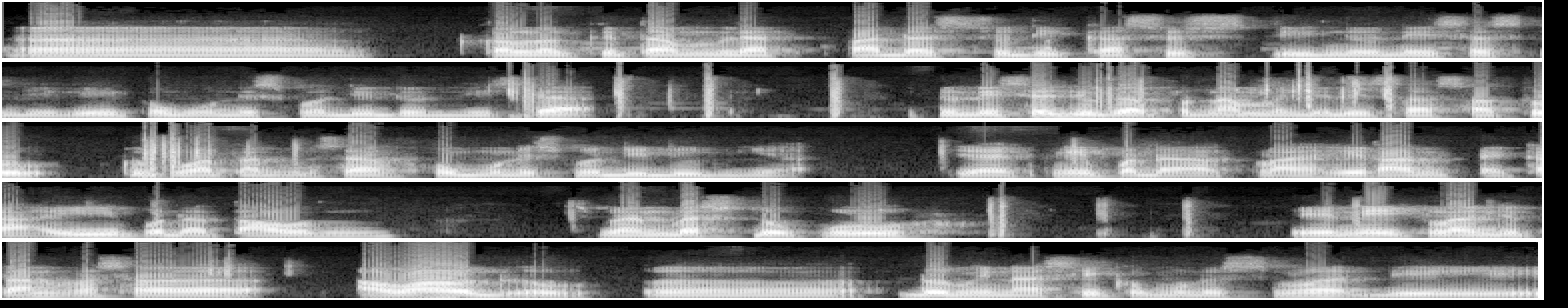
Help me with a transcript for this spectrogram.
Uh, kalau kita melihat pada studi kasus di Indonesia sendiri, komunisme di Indonesia, Indonesia juga pernah menjadi salah satu kekuatan besar komunisme di dunia, yakni pada kelahiran PKI pada tahun 1920 ini kelanjutan fase awal do, eh, dominasi komunisme di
